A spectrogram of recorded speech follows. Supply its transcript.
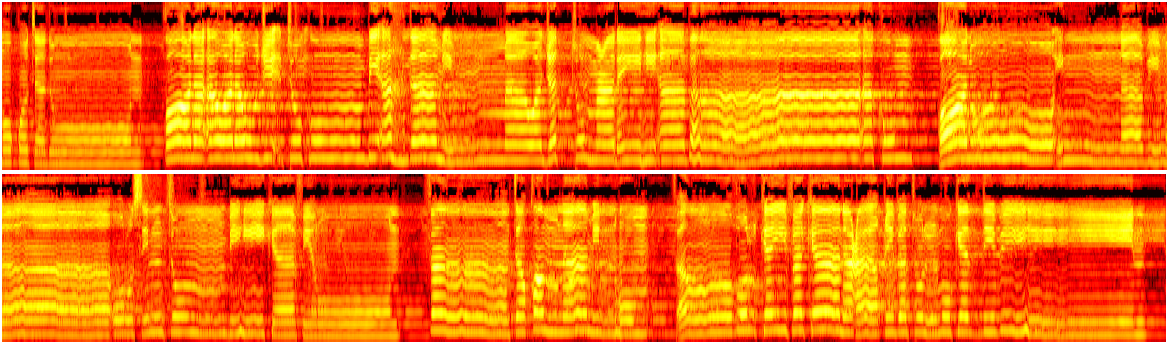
مقتدون. قال أولو جئتكم بأهدى مما وجدتم عليه آباءكم قالوا إنا بما أرسلتم به كافرون. فانتقمنا منهم. فانظر كيف كان عاقبة المكذبين.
